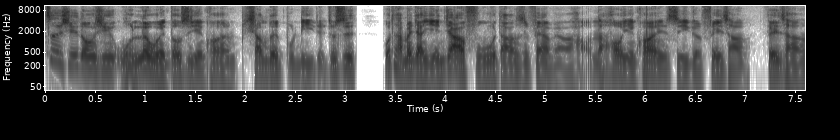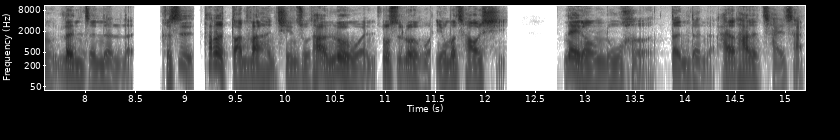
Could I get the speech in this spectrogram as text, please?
这些东西我认为都是严宽恒相对不利的。就是我坦白讲，严家的服务当然是非常非常好，然后严宽也是一个非常非常认真的人。可是他的短板很清楚，他的论文、硕士论文有没有抄袭，内容如何等等的，还有他的财产。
